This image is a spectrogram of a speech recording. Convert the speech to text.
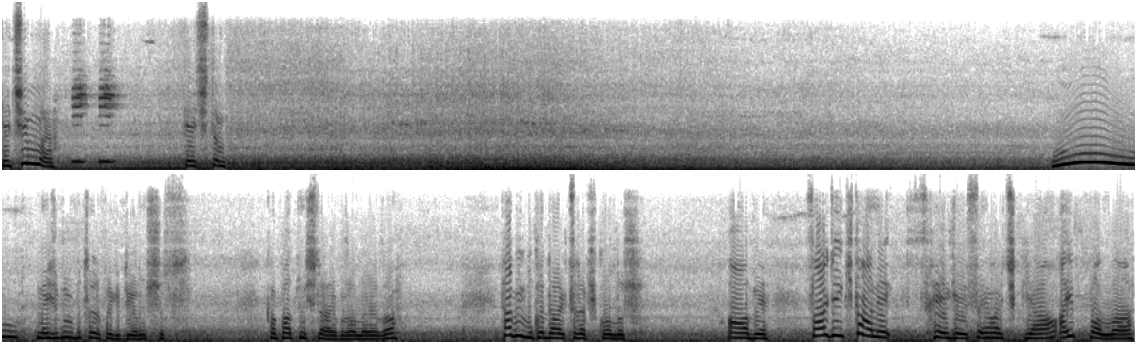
Geçeyim mi? Geçtim. Uuu, mecbur bu tarafa gidiyormuşuz. Kapatmışlar buraları da. Tabii bu kadar trafik olur. Abi sadece iki tane HGS açık ya. Ayıp vallahi.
